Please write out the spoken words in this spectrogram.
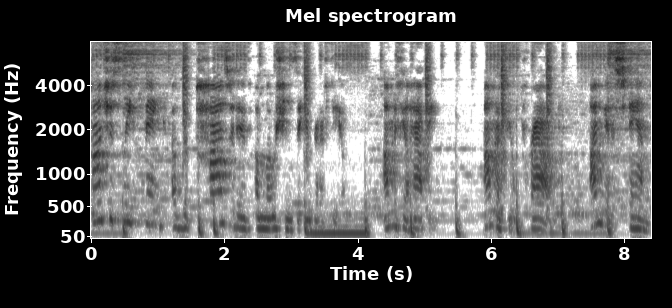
consciously think of the positive emotions that you're going to feel. I'm going to feel happy. I'm going to feel proud. I'm going to stand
